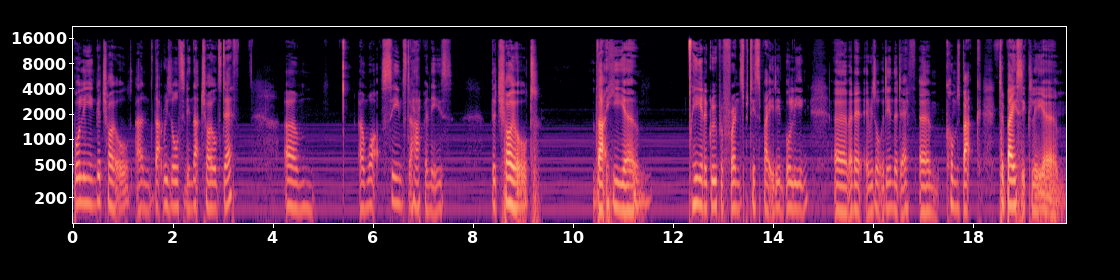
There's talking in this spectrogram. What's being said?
bullying a child, and that resulted in that child's death. Um, and what seems to happen is the child that he um, he and a group of friends participated in bullying, um, and it, it, resulted in the death. Um, comes back to basically um,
